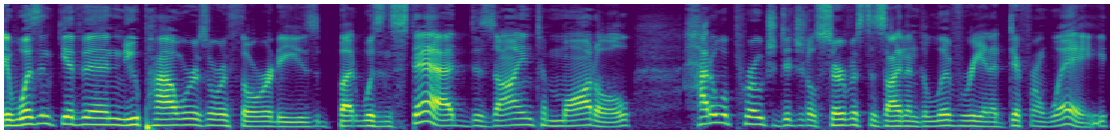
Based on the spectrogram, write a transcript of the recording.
It wasn't given new powers or authorities, but was instead designed to model how to approach digital service design and delivery in a different way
